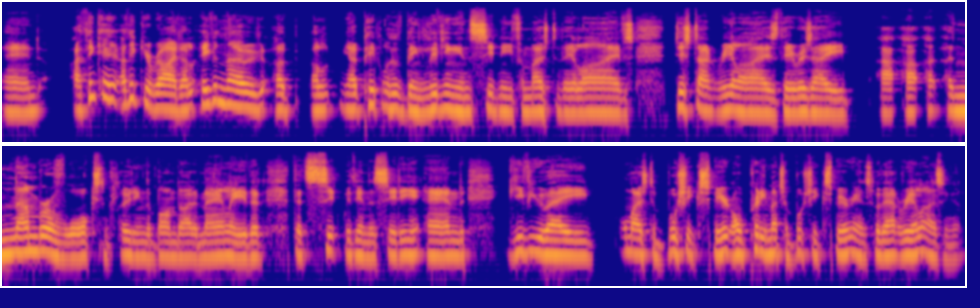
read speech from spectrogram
and I think I think you're right. Even though uh, you know people who've been living in Sydney for most of their lives just don't realise there is a a, a, number of walks, including the Bondi to Manly, that that sit within the city and give you a almost a bush experience, or pretty much a bush experience, without realizing it.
